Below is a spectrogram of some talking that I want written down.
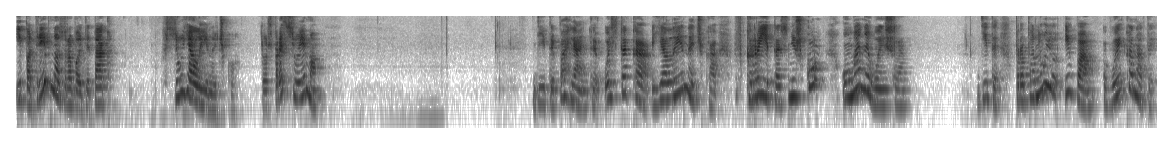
І потрібно зробити так всю ялиночку. Тож працюємо. Діти, погляньте, ось така ялиночка, вкрита сніжком, у мене вийшла. Діти, пропоную і вам виконати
